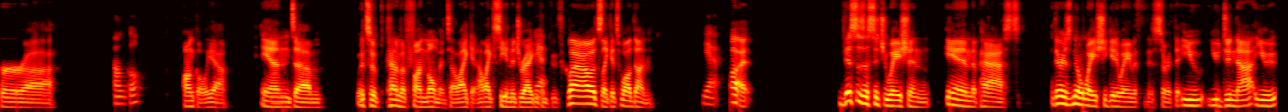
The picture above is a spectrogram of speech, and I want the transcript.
her uh, Uncle. uncle. Yeah, Mhm. and um, it's a kind of a fun moment. I like it. I like seeing the dragon Yeah. come through the clouds. Like it's well done. Yeah. But this is a situation in the past. There's no way she get away with this sort of thing. You you did not you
